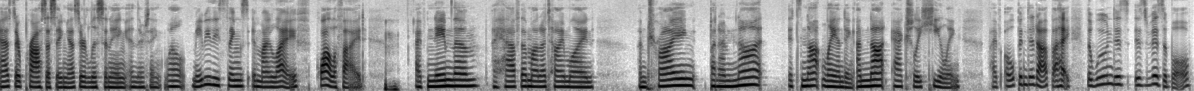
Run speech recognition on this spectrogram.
as they're processing, as they're listening, and they're saying, well, maybe these things in my life qualified. Mm-hmm. I've named them. I have them on a timeline. I'm trying, but I'm not it's not landing. I'm not actually healing. I've opened it up. I the wound is is visible,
